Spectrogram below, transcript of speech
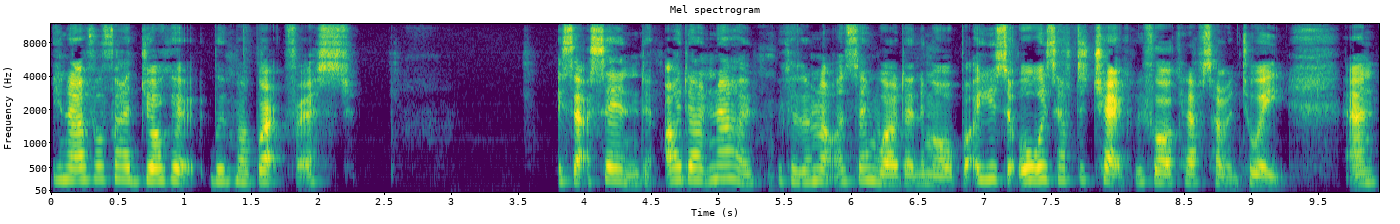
you know, if I've had yogurt with my breakfast, is that SIND? I don't know because I'm not on SIND world anymore. But I used to always have to check before I could have something to eat. And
